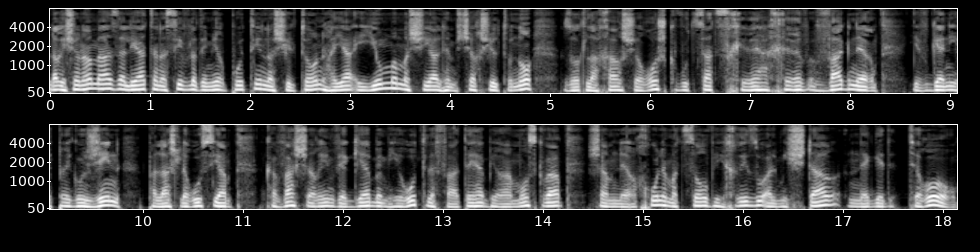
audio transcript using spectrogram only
לראשונה מאז עליית הנשיא ולדימיר פוטין לשלטון היה איום ממשי על המשך שלטונו, זאת לאחר שראש קבוצת שכירי החרב וגנר, יבגני פריגוז'ין, פלש לרוסיה, כבש ערים והגיע במהירות לפאתי הבירה מוסקבה, שם נערכו למצור והכריזו על משטר נגד טרור.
